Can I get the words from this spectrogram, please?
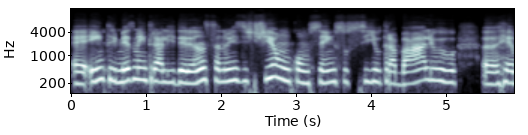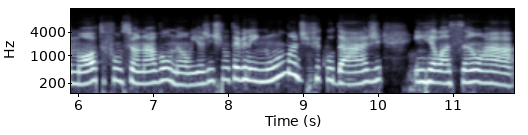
é, entre mesmo entre a liderança, não existia um consenso se o trabalho uh, remoto funcionava ou não. E a gente não teve nenhuma dificuldade em relação a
